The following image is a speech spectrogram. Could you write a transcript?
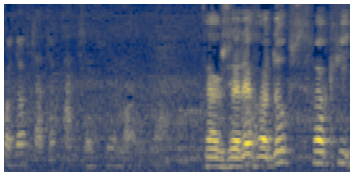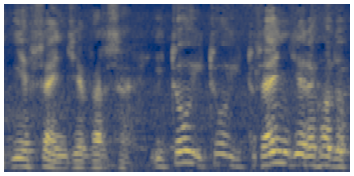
Hodowca to patrzeć nie można. Także rechodóbstwo kwitnie wszędzie w Warszawie. I tu, i tu, i tu. Wszędzie rechodób.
